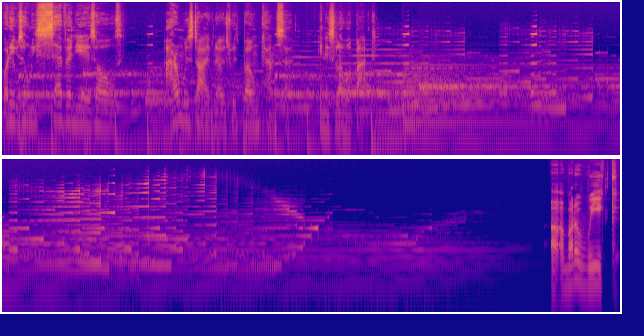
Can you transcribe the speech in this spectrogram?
When he was only seven years old, Aaron was diagnosed with bone cancer in his lower back. About a week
